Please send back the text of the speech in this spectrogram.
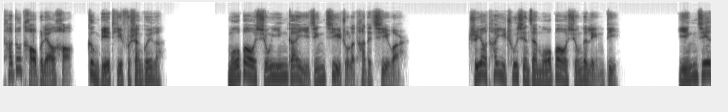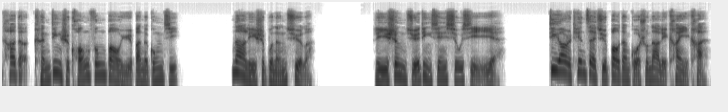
他都讨不了好，更别提富山龟了。魔豹熊应该已经记住了他的气味只要他一出现在魔豹熊的领地，迎接他的肯定是狂风暴雨般的攻击，那里是不能去了。李胜决定先休息一夜，第二天再去爆弹果树那里看一看，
